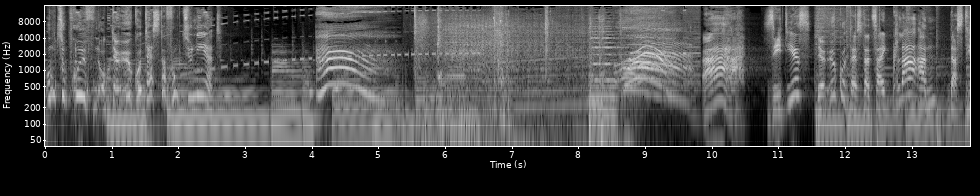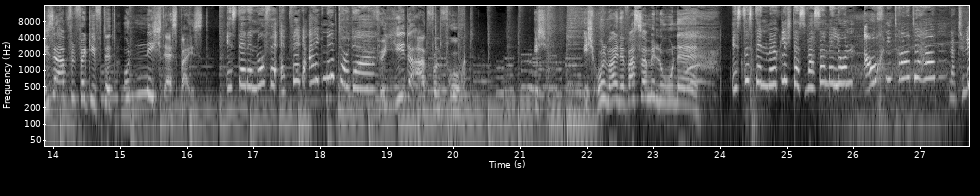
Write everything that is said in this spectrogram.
Um zu prüfen, ob der Ökotester funktioniert. Ah, seht ihr's? Der Ökotester zeigt klar an, dass dieser Apfel vergiftet und nicht essbar ist. Ist er denn nur für Äpfel geeignet oder? Für jede Art von Frucht. Ich, ich hol meine Wassermelone. Ist es denn möglich, dass Wassermelonen auch Nitrate haben? Natürlich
